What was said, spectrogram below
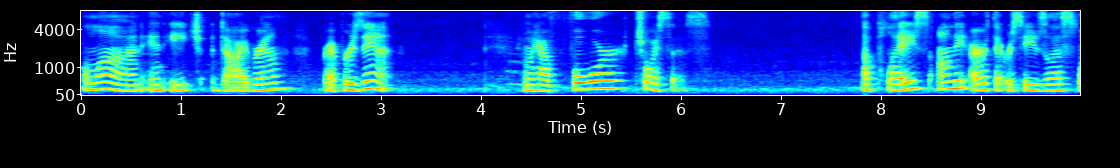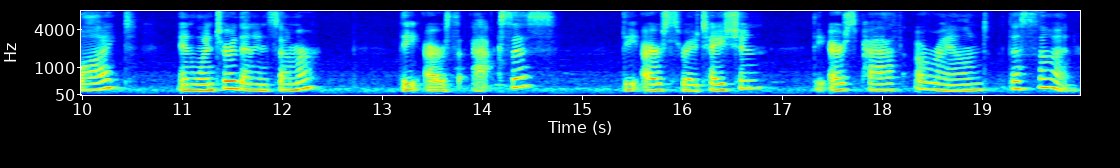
line in each diagram represent? And we have four choices. A place on the Earth that receives less light in winter than in summer, the Earth's axis, the Earth's rotation, the Earth's path around the Sun.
